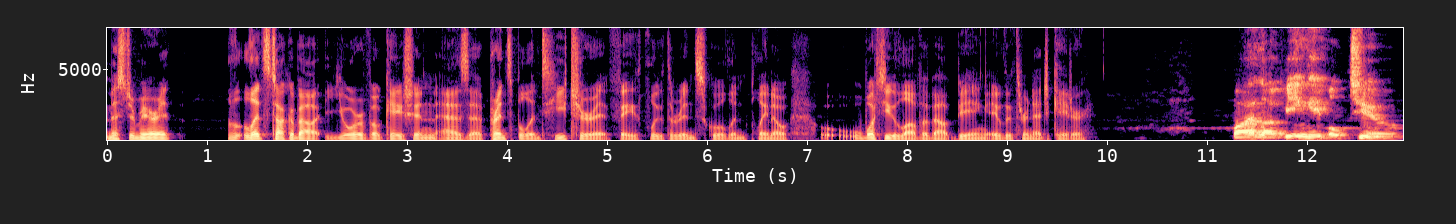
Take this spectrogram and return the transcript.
Mr. Merritt, let's talk about your vocation as a principal and teacher at Faith Lutheran School in Plano. What do you love about being a Lutheran educator? Well, I love being able to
